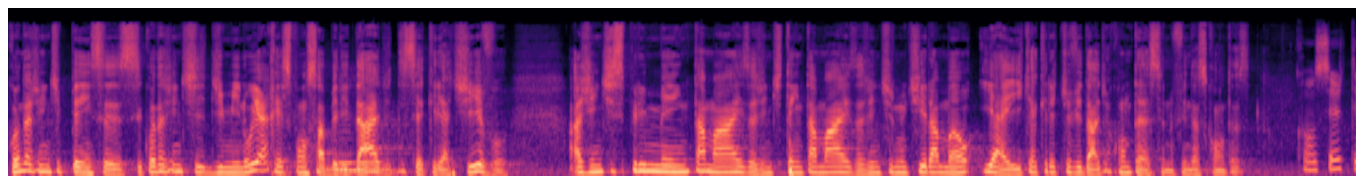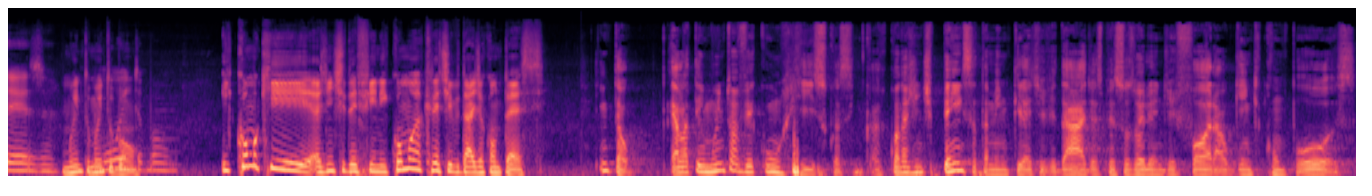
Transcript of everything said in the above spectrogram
quando a gente pensa, se quando a gente diminui a responsabilidade uhum. de ser criativo, a gente experimenta mais, a gente tenta mais, a gente não tira a mão e é aí que a criatividade acontece, no fim das contas. Com certeza. Muito, muito, muito bom. bom. E como que a gente define como a criatividade acontece? Então, ela tem muito a ver com risco, assim. Quando a gente pensa também em criatividade, as pessoas olhando de fora, alguém que compôs,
